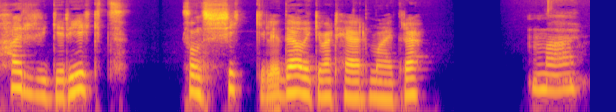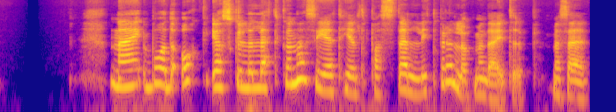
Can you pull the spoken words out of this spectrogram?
fargerikt. Sånn skikkelig. Det hadde ikke vært helt meg, tror jeg. Nej. Nej, både och. Jag skulle lätt kunna se ett helt pastelligt bröllop med dig typ. Med så här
